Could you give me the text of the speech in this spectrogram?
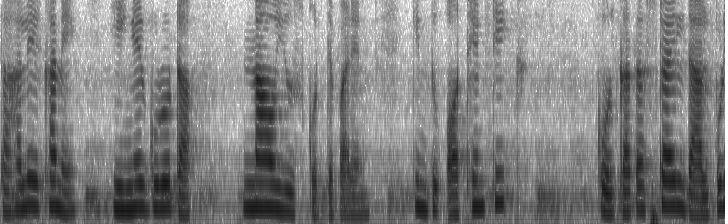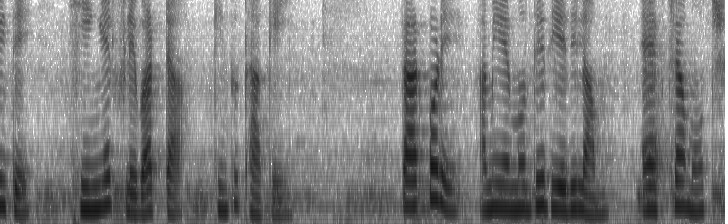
তাহলে এখানে হিঙের গুঁড়োটা নাও ইউজ করতে পারেন। কিন্তু অথেন্টিক কলকাতা স্টাইল ডালপুরিতে হিঙের ফ্লেভারটা কিন্তু থাকেই। তারপরে আমি এর মধ্যে দিয়ে দিলাম এক চামচ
